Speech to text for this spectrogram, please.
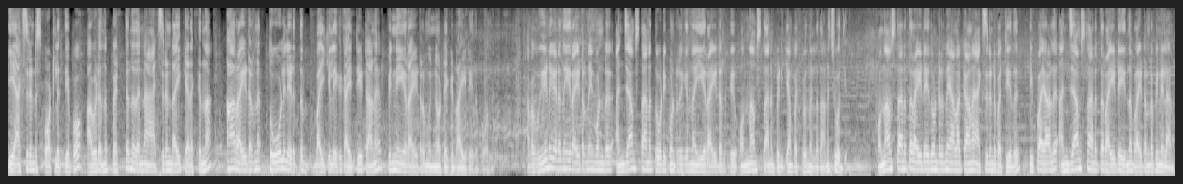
ഈ ആക്സിഡന്റ് സ്പോട്ടിൽ എത്തിയപ്പോൾ അവിടെ നിന്ന് പെട്ടെന്ന് തന്നെ ആക്സിഡന്റ് ആയി കിടക്കുന്ന ആ റൈഡറിനെ തോളിലെടുത്ത് ബൈക്കിലേക്ക് കയറ്റിയിട്ടാണ് പിന്നെ ഈ റൈഡർ മുന്നോട്ടേക്ക് റൈഡ് ചെയ്ത് പോകുന്നത്. അപ്പൊ വീണ് കിടന്ന ഈ റൈഡറിനെയും കൊണ്ട് അഞ്ചാം സ്ഥാനത്ത് ഓടിക്കൊണ്ടിരിക്കുന്ന ഈ റൈഡർക്ക് ഒന്നാം സ്ഥാനം പിടിക്കാൻ പറ്റുമോ എന്നുള്ളതാണ് ചോദ്യം. ഒന്നാം സ്ഥാനത്ത് റൈഡ് ചെയ്തുകൊണ്ടിരുന്ന ആൾക്കാണ് ആക്സിഡന്റ് പറ്റിയത്. ഇപ്പൊ അയാൾ അഞ്ചാം സ്ഥാനത്ത് റൈഡ് ചെയ്യുന്ന റൈഡറിന്റെ പിന്നിലാണ്.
